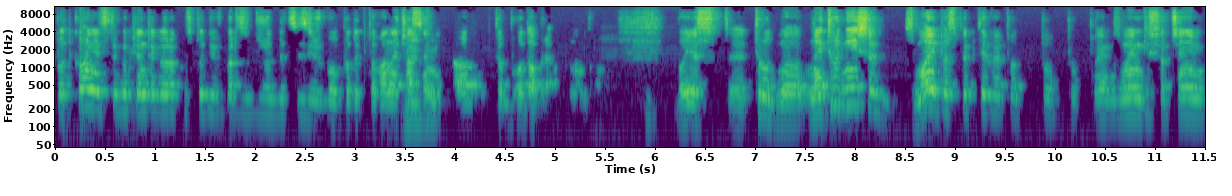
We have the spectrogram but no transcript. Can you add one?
pod koniec tego piątego roku studiów bardzo dużo decyzji już było podyktowane czasem mm. i to, to było dobre. No bo, bo jest y, trudno. Najtrudniejsze z mojej perspektywy, po, po, po, jak z moim doświadczeniem,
